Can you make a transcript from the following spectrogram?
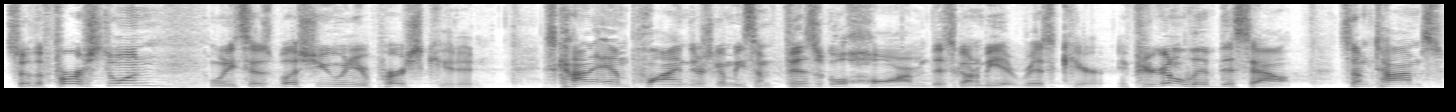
So the first one, when he says, bless you when you're persecuted, it's kind of implying there's going to be some physical harm that's going to be at risk here. If you're going to live this out, sometimes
